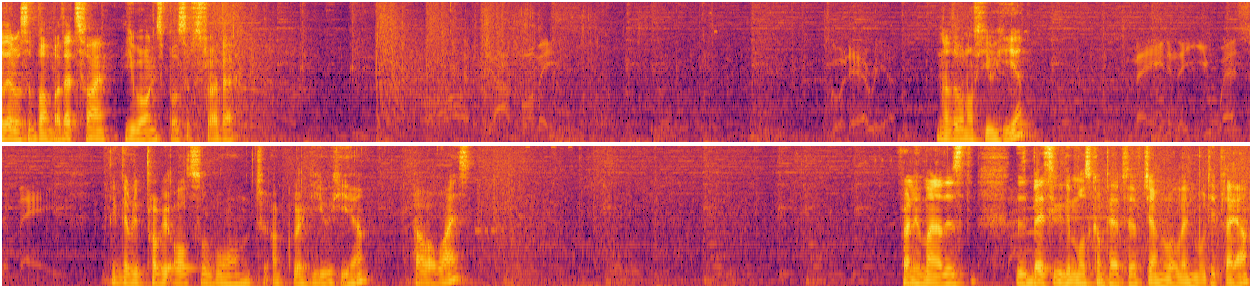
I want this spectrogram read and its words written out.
Oh, there was a bomber, that's fine. You were only supposed to destroy that. Another one of you here. I think that we probably also want to upgrade you here, power-wise. Friendly this, this is basically the most competitive general in multiplayer.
